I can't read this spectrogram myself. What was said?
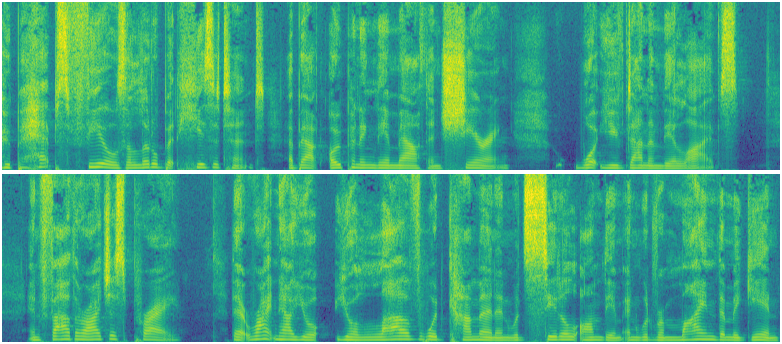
who perhaps feels a little bit hesitant about opening their mouth and sharing what you've done in their lives. And Father, I just pray that right now your, your love would come in and would settle on them and would remind them again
